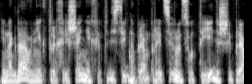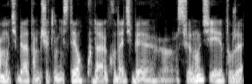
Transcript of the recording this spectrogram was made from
Иногда в некоторых решениях это действительно прям проецируется. Вот ты едешь, и прямо у тебя там чуть ли не стрелка, куда, куда тебе э, свернуть, и это уже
